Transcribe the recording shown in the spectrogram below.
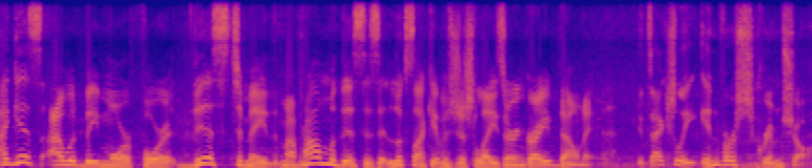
I guess I would be more for it. This to me, my problem with this is it looks like it was just laser engraved on it. It's actually inverse scrimshaw.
